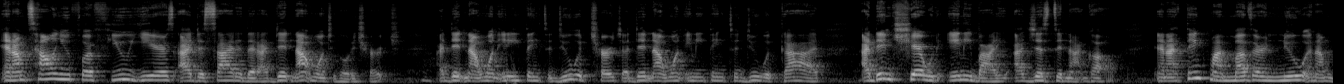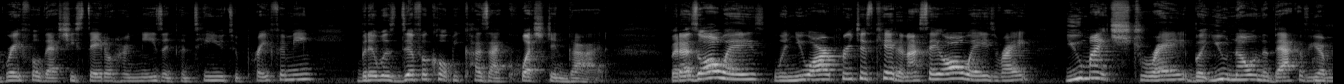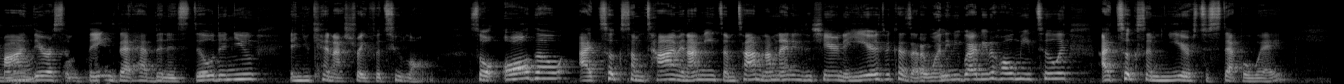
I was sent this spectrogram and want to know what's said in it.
And I'm telling you, for a few years, I decided that I did not want to go to church. I did not want anything to do with church. I did not want anything to do with God. I didn't share with anybody. I just did not go. And I think my mother knew, and I'm grateful that she stayed on her knees and continued to pray for me. But it was difficult because I questioned God. But as always, when you are a preacher's kid, and I say always, right? You might stray, but you know in the back of your mm-hmm. mind there are some things that have been instilled in you, and you cannot stray for too long. So, although I took some time, and I mean some time, and I'm not even sharing the years because I don't want anybody to hold me to it, I took some years to step away.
